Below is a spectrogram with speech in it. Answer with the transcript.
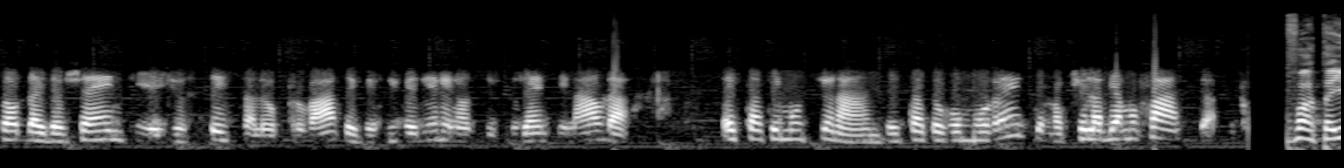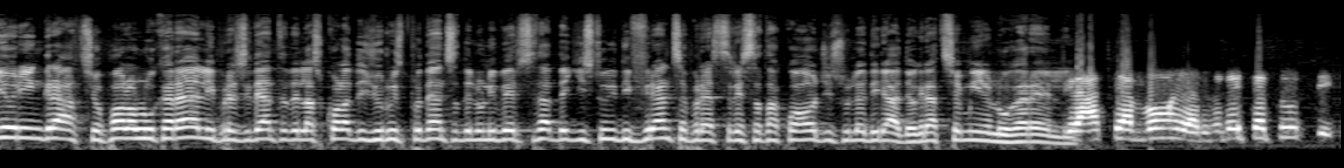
so dai docenti e io stessa le ho provate per rivedere i nostri studenti in aula è stato emozionante, è stato commovente, ma ce l'abbiamo fatta. Fatta, io ringrazio Paolo Lucarelli, presidente della scuola di giurisprudenza dell'Università degli Studi di Firenze, per essere stata qua oggi sulle di radio. Grazie mille, Lucarelli. Grazie a voi, arrivederci a tutti.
